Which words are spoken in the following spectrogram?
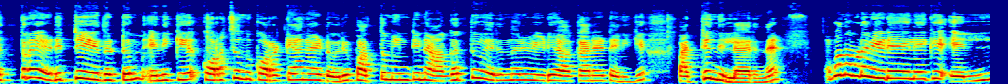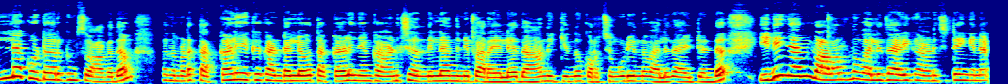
എത്ര എഡിറ്റ് ചെയ്തിട്ടും എനിക്ക് കുറച്ചൊന്ന് കുറയ്ക്കാനായിട്ട് ഒരു പത്ത് മിനിറ്റിനകത്ത് വരുന്ന ഒരു വീഡിയോ ആക്കാനായിട്ട് എനിക്ക് പറ്റുന്നില്ലായിരുന്നേ. അപ്പോൾ നമ്മുടെ വീഡിയോയിലേക്ക് എല്ലാ കൂട്ടുകാർക്കും സ്വാഗതം. അപ്പോൾ നമ്മുടെ തക്കാളിയൊക്കെ കണ്ടല്ലോ. തക്കാളി ഞാൻ കാണിച്ചു തന്നില്ല എന്നിനി പറയല്ലേ. ദാ നിൽക്കുന്നു കുറച്ചും കൂടി ഒന്ന് വലുതായിട്ടുണ്ട്. ഇനി ഞാൻ വളർന്ന് വലുതായി കാണിച്ചിട്ട് ഇങ്ങനെ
